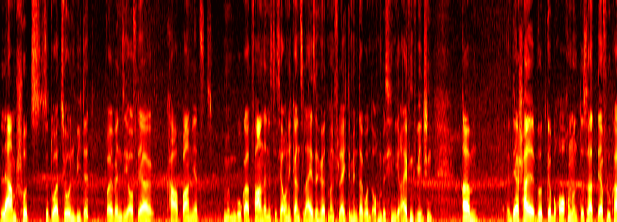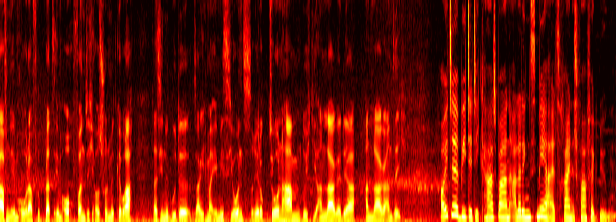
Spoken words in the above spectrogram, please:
Lärmschutzsituation bietet. Weil wenn Sie auf der Kartbahn jetzt mit dem Go-Kart fahren, dann ist das ja auch nicht ganz leise, hört man vielleicht im Hintergrund auch ein bisschen die Reifen quietschen. Ähm, der Schall wird gebrochen und das hat der Flughafen eben oder Flugplatz eben auch von sich aus schon mitgebracht, dass sie eine gute, sage ich mal, Emissionsreduktion haben durch die Anlage der Anlage an sich. Heute bietet die Kartbahn allerdings mehr als reines Fahrvergnügen.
